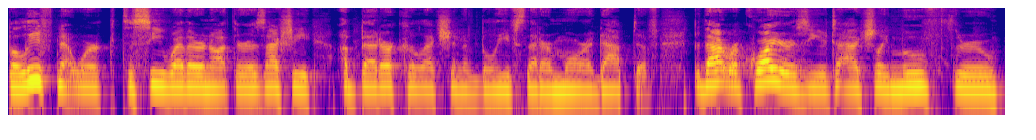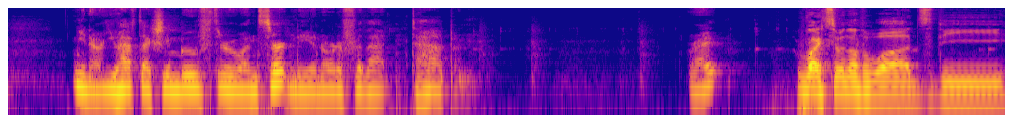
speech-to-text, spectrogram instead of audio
belief network to see whether or not there is actually a better collection of beliefs that are more adaptive. But that requires you to actually move through you know you have to actually move through uncertainty in order for that to happen right Right, so in other words, the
